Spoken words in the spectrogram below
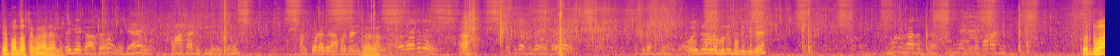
সে পঞ্চাশ টাকা হলো। করে ওই গেলে সাথে দিবে। তোর ধোয়া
